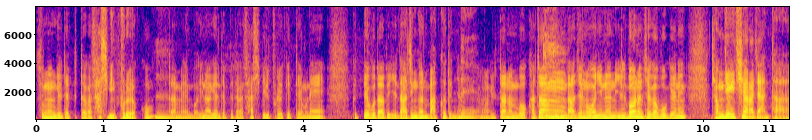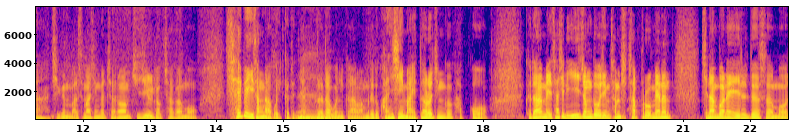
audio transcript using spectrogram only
송영길 대표가 42%였고 음. 그다음에 뭐 이낙연 대표가 41%였기 때문에 그때보다도 이제 낮은 거는 맞거든요. 네. 어, 일단은 뭐 가장 낮은 원인은 1번은 제가 보기에는 경쟁이 치열하지 않다. 지금 말씀하신 것처럼 지지율 격차가 뭐 3배 이상 나고 있거든요. 음. 그러다 보니까 아무래도 관심이 많이 떨어진 것 같고 그 다음에 사실 이 정도 지금 34%면은 지난번에 예를 들어서 뭐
